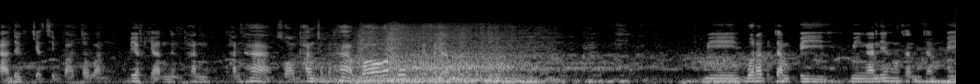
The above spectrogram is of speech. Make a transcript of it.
กะดึก 70 บาทต่อวัน เบี้ยขยัน1,000 1,500 2,000 2,500บอสทุกเบี้ยขยัน มีโบนัสประจำปี มีงานเลี้ยงของสรรประจำปี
